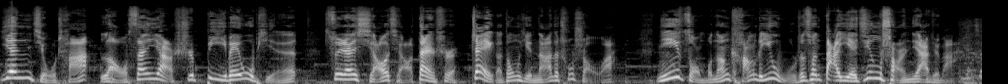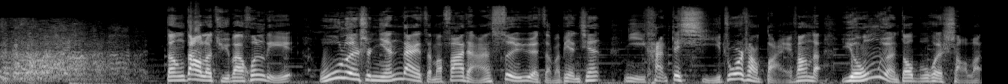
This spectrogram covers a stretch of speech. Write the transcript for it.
烟酒茶老三样是必备物品，虽然小巧，但是这个东西拿得出手啊。你总不能扛着一五十寸大液晶上人家去吧？等到了举办婚礼，无论是年代怎么发展，岁月怎么变迁，你看这喜桌上摆放的，永远都不会少了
